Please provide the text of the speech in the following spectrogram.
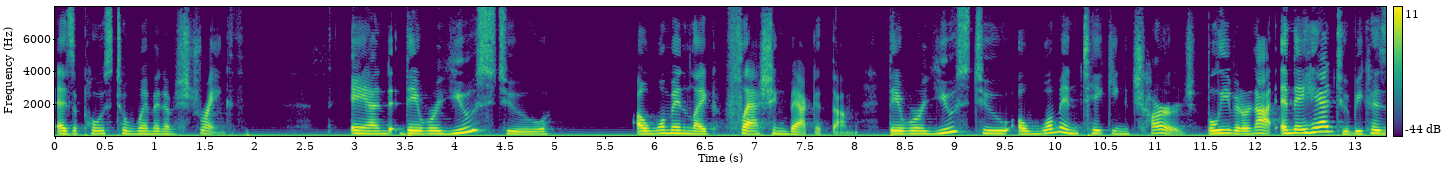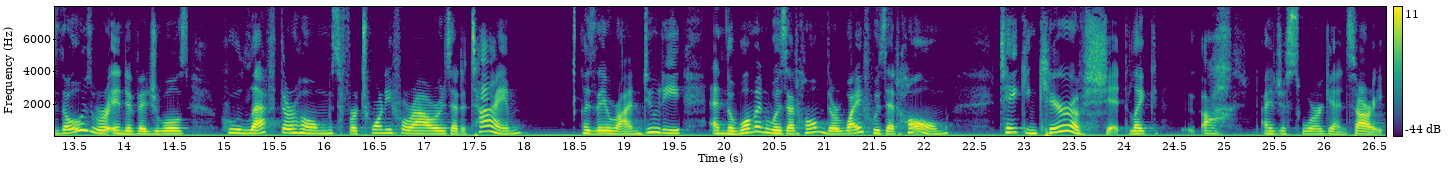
as opposed to women of strength. And they were used to a woman like flashing back at them. They were used to a woman taking charge, believe it or not. And they had to because those were individuals who left their homes for 24 hours at a time because they were on duty and the woman was at home, their wife was at home taking care of shit. Like, ah, I just swore again. Sorry.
